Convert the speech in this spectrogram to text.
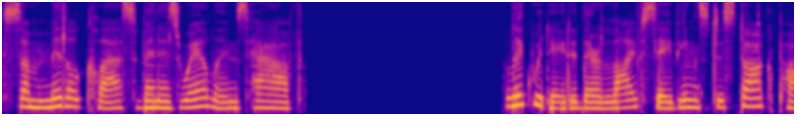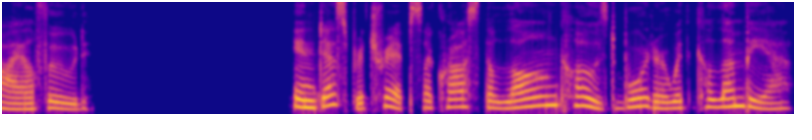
Some middle-class Venezuelans have liquidated their life savings to stockpile food. In desperate trips across the long-closed border with Colombia,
